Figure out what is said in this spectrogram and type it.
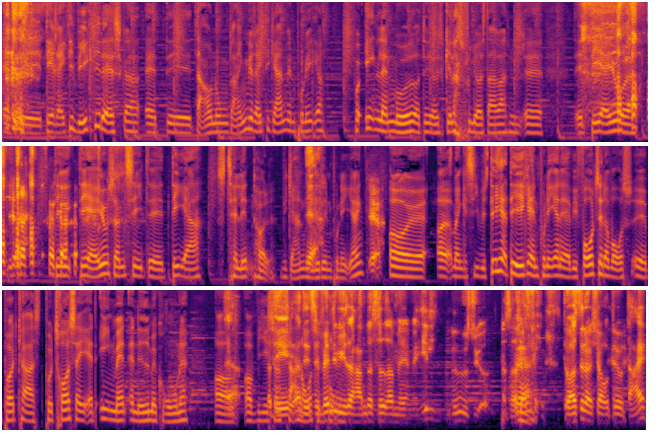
at, øh, det er rigtig vigtigt, Asger, at øh, der er jo nogle drenge, vi rigtig gerne vil imponere på en eller anden måde, og det gælder selvfølgelig også dig, Rasmus. Øh, det er jo... Øh, det, det er jo sådan set øh, DR's talenthold, vi gerne vil yeah. lidt imponere, ikke? Ja. Og, øh, og man kan sige, hvis det her det ikke er imponerende, at vi fortsætter vores øh, podcast, på trods af, at en mand er nede med corona, og, Ja. og vi Og så det, tager og det er tilfældigvis ham, der sidder med, med hele lydudstyret. Altså, Ja. det var også det, der er sjovt. Det er jo dig,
